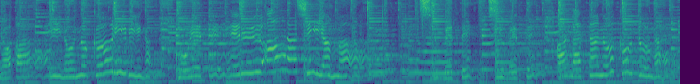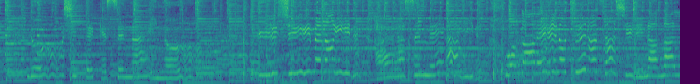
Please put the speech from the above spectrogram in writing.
の愛の残り火が燃えてる嵐山。べてすべてあなたのことがどうして消せないの？苦しめないであらせめないで別れの辛さ知りながら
